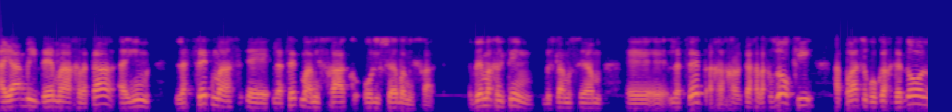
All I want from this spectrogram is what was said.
היה בידיהם ההחלטה האם לצאת, מה, לצאת מהמשחק או להישאר במשחק. והם מחליטים בשלב מסוים לצאת, אחר כך לחזור, כי הפרס הוא כל כך גדול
